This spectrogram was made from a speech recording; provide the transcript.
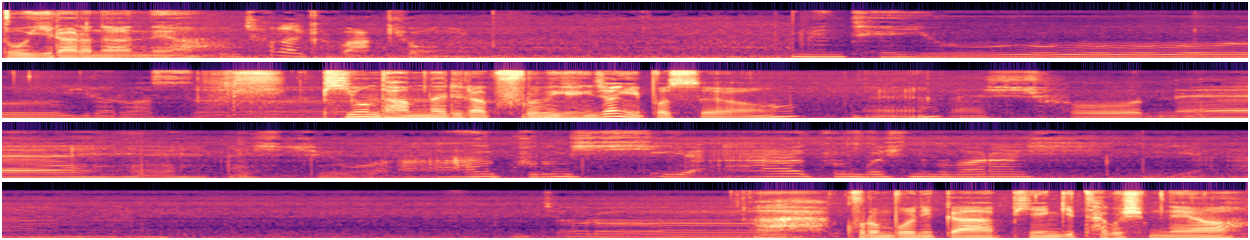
또 일하러 나왔네요. 차가 이렇게 막혀 오늘. 멘테요 일하러 왔어. 비온 다음 날이라 구름이 굉장히 이뻤어요. 네. 날씨 좋네. 날씨 좋아. 아, 구름 씨, 아, 구름 멋있는 거 봐라. 씨. 야. 아, 구름 보니까 비행기 타고 싶네요.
